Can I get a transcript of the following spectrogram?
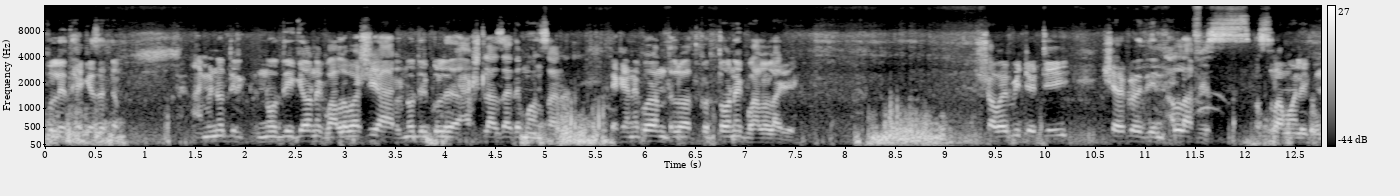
কূলে থেকে যেতাম। আমি নদীর, নদীকে অনেক ভালোবাসি আর নদীর কূলে আসলে যাইতে মন চায় না। এখানে কোরআন তেলাওয়াত করতে অনেক ভালো লাগে। সবাই ভিডিওটি শেয়ার করে দিন। আল্লাহ হাফিজ। আসসালামু আলাইকুম।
